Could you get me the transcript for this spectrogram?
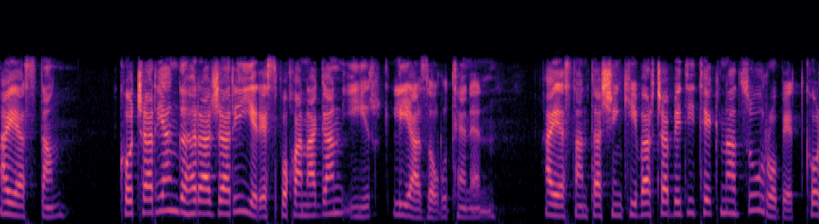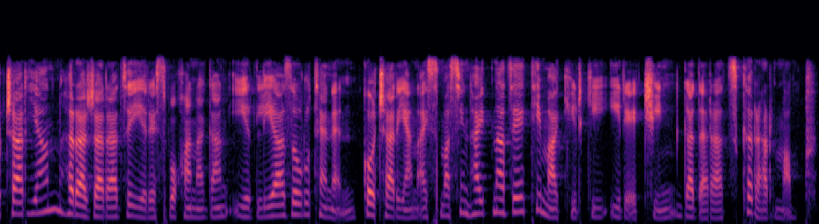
Հայաստան Քոչարյան գհրաժարի երեսփոխանական իր լիազորութենեն Հայաստան Տաշինքի վարչապետի տեխնացու Ռոբերտ Քոչարյան հրաժարած է երեսփոխանական իր լիազորութենեն Քոչարյան այս մասին հայտնած է թիմակիրքի իր էջին գդարած քրարմամբ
